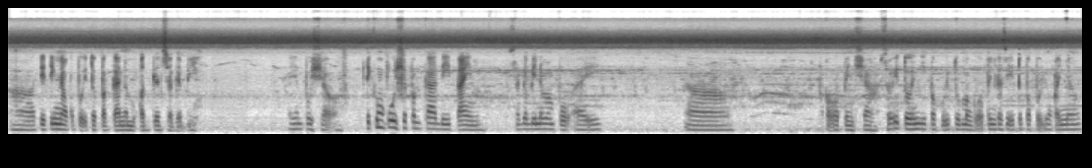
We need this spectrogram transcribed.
Ah, titingnan ko po ito pagka namukadkad sa gabi. Ayan po siya. Oh. Tikom po siya pagka daytime. Sa gabi naman po ay ah, naka-open siya. So ito, hindi pa po ito mag-open kasi ito pa po yung kanyang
